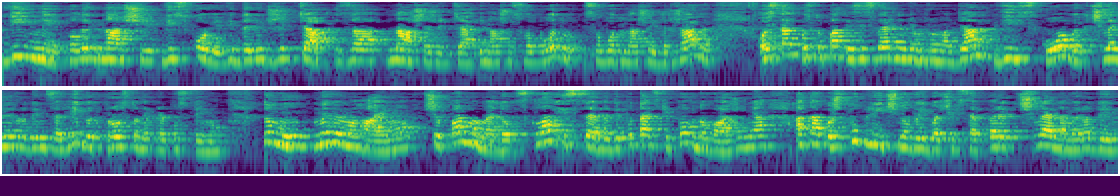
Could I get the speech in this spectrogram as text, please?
війни, коли наші військові віддають життя за наше життя і нашу свободу, свободу нашої держави. Ось так поступати зі зверненням громадян, військових, членів родин загиблих просто неприпустимо. Тому ми вимагаємо, щоб пан Мамедов склав із себе депутатські повноваження, а також публічно вибачився перед членами родин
